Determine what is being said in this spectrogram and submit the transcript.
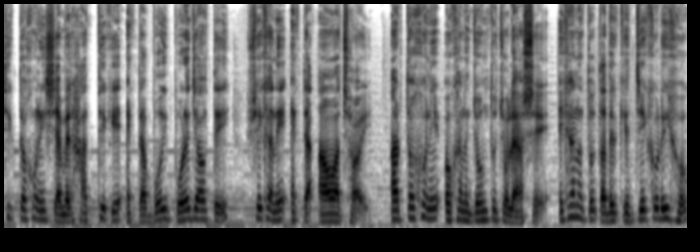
ঠিক তখনই শ্যামের হাত থেকে একটা বই পড়ে যাওয়াতে সেখানে একটা আওয়াজ হয়, আর তখনই ওখানে জন্তু চলে আসে। এখানে তো তাদেরকে যে করেই হোক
